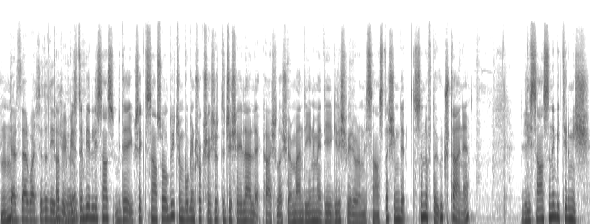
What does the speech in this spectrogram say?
Hı-hı. Dersler başladı diye Tabii, düşünüyorum. Bizde bir lisans bir de yüksek lisans olduğu için bugün çok şaşırtıcı şeylerle karşılaşıyorum. Ben de yeni medyaya giriş veriyorum lisansta. Şimdi sınıfta 3 tane lisansını bitirmiş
